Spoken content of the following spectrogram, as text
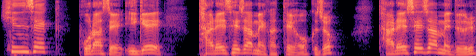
흰색, 보라색. 이게 달의 세 자매 같아요. 그죠? 달의 세 자매들이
